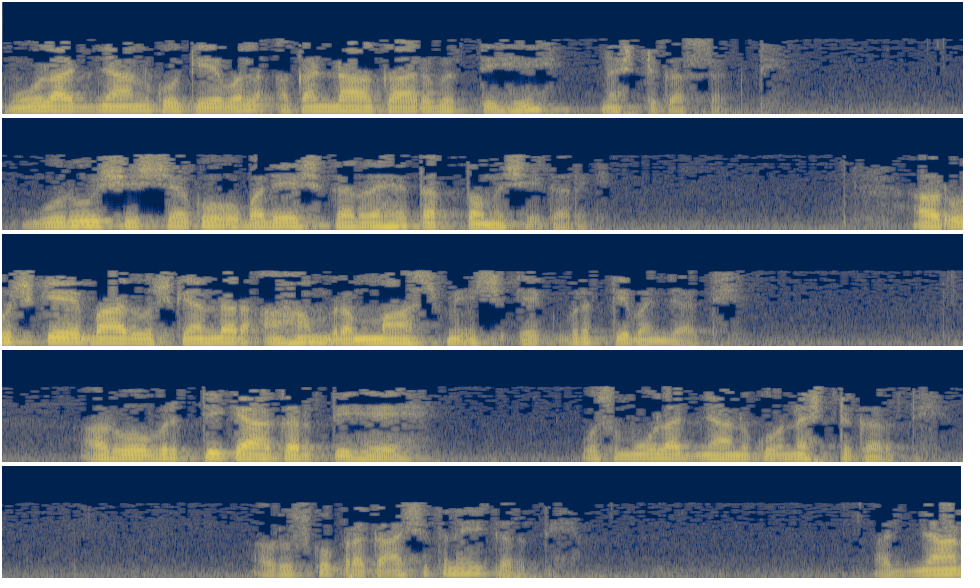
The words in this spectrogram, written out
मूलाज्ञान को केवल अखंडाकार वृत्ति ही नष्ट कर सकती। गुरु शिष्य को उपदेश कर रहे तत्वमशी करके। और उसके बाद उसके अंदर अहम ब्रह्मास्मि एक वृत्ति बन जाती। और वो वृत्ति क्या करती है? उस मूल अज्ञान को नष्ट करती। और उसको प्रकाशित नहीं करती। अज्ञान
